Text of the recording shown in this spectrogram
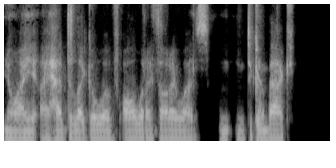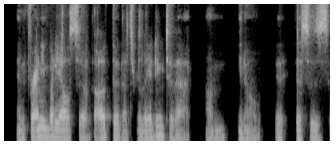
you know, I I had to let go of all what I thought I was, and, and to come back. And for anybody else out there that's relating to that, um, you know, it, this is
